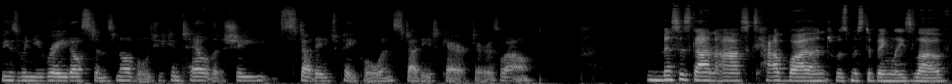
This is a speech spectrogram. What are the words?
Because when you read Austen's novels, you can tell that she studied people and studied character as well. Mrs. Gardiner asks how violent was Mr. Bingley's love,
